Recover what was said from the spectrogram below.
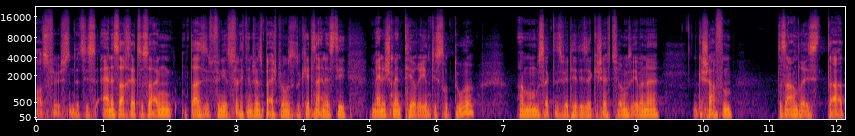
ausfüllst. Und jetzt ist eine Sache zu sagen, und da finde ich jetzt vielleicht ein schönes Beispiel, wo man sagt, okay, das eine ist die Management-Theorie und die Struktur, ähm, wo man sagt, es wird hier diese Geschäftsführungsebene geschaffen. Das andere ist da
